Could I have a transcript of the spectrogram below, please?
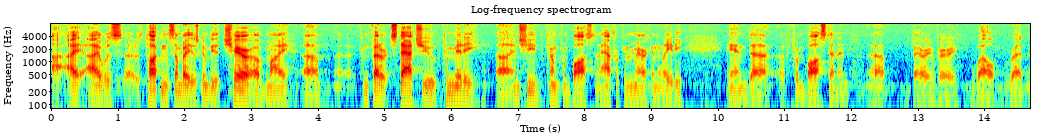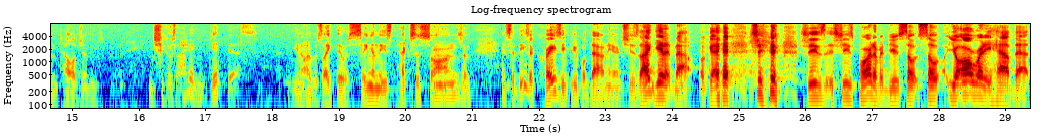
I, I was I was talking to somebody who's going to be the chair of my um, uh, Confederate statue committee, uh, and she'd come from Boston, African American lady, and uh, from Boston, and uh, very very well read and intelligent. And she goes, I didn't get this. You know, it was like they were singing these Texas songs, and I said, these are crazy people down here. And she says, I get it now. Okay, she, she's she's part of it. You so so you already have that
